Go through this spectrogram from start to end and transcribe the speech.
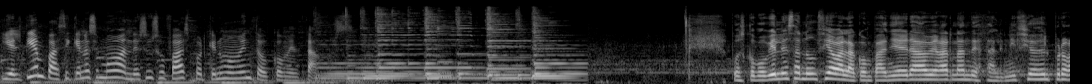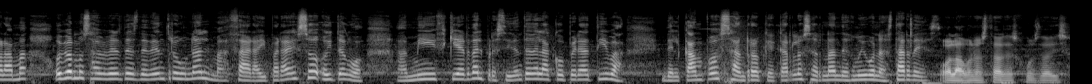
y el tiempo, así que no se muevan de sus sofás porque en un momento comenzamos. Pues como bien les anunciaba la compañera Vega Hernández al inicio del programa, hoy vamos a ver desde dentro una almazara y para eso hoy tengo a mi izquierda el presidente de la cooperativa del campo San Roque, Carlos Hernández. Muy buenas tardes. Hola, buenas tardes, ¿cómo estáis?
